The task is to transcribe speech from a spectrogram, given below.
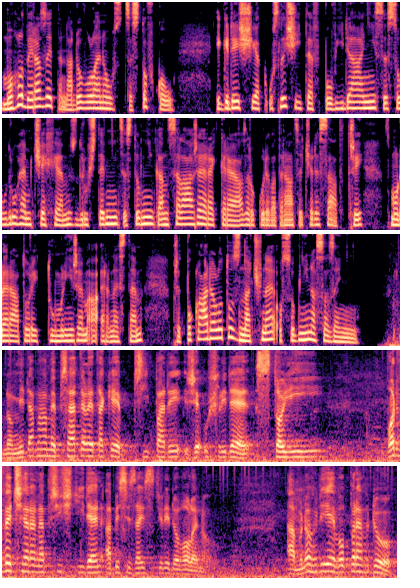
mohl vyrazit na dovolenou s cestovkou. I když, jak uslyšíte v povídání se soudruhem Čechem z družstevní cestovní kanceláře Rekrea z roku 1963 s moderátory Tumlířem a Ernestem, předpokládalo to značné osobní nasazení. No my tam máme, přátelé, také případy, že už lidé stojí od večera na příští den, aby si zajistili dovolenou. A mnohdy je opravdu,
